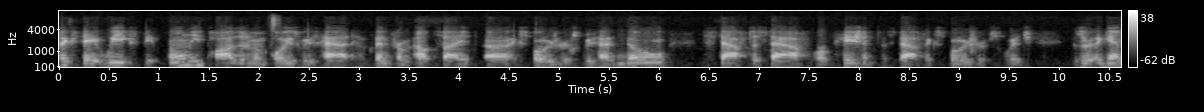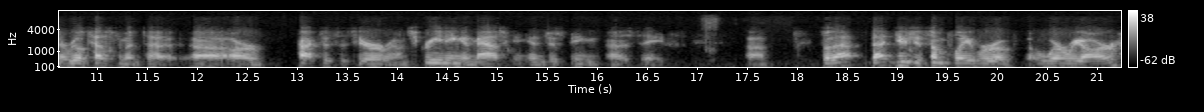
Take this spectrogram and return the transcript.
six to eight weeks, the only positive employees we've had have been from outside uh, exposures. We've had no staff to staff or patient to staff exposures, which is again a real testament to uh, our practices here around screening and masking and just being uh, safe. Um, so that, that gives you some flavor of where we are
